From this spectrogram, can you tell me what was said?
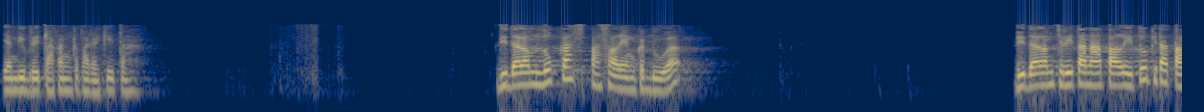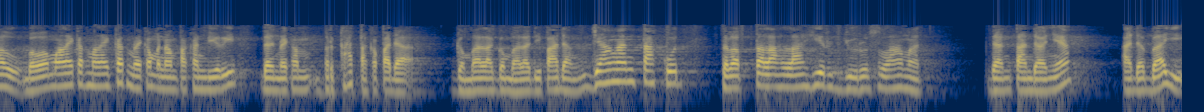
yang diberitakan kepada kita? Di dalam Lukas pasal yang kedua, di dalam cerita Natal itu kita tahu bahwa malaikat-malaikat mereka menampakkan diri dan mereka berkata kepada gembala-gembala di padang, jangan takut sebab telah lahir juru selamat. Dan tandanya ada bayi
